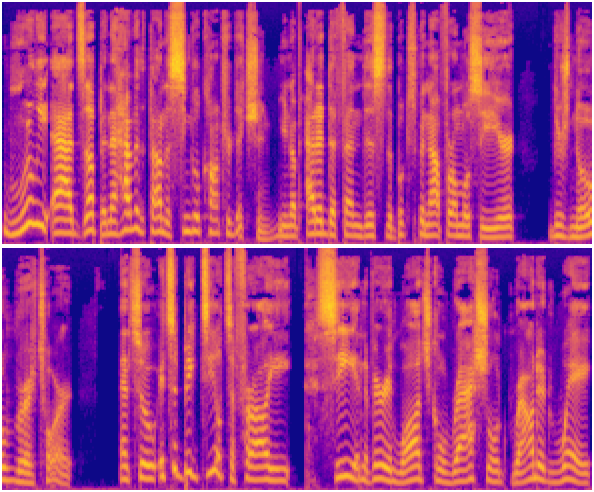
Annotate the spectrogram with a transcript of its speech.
really adds up. And I haven't found a single contradiction. You know, I've had to defend this. The book's been out for almost a year. There's no retort. And so it's a big deal to probably see in a very logical, rational, grounded way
